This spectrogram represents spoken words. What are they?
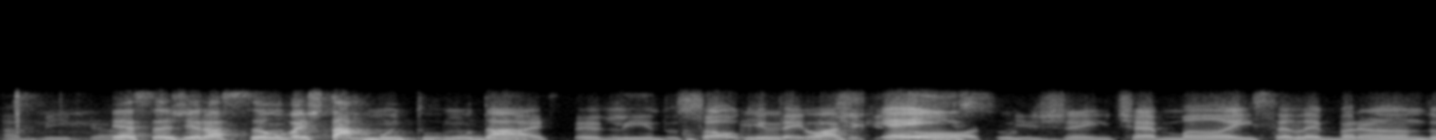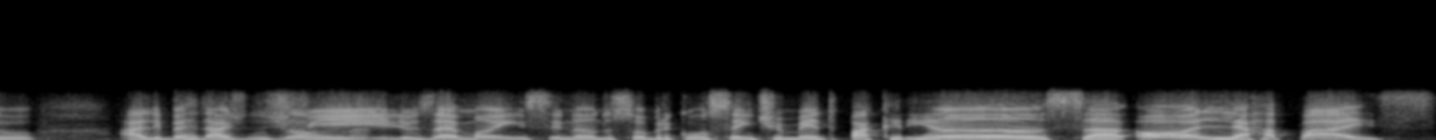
Amiga. Essa geração vai estar muito mudada. Vai ser lindo. Só o que eu, tem no TikTok, é isso. gente, é mãe celebrando a liberdade dos né? filhos, né? é mãe ensinando sobre consentimento para criança. Olha, rapaz,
